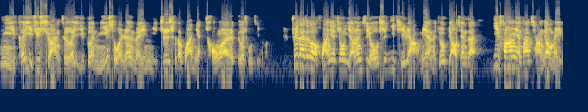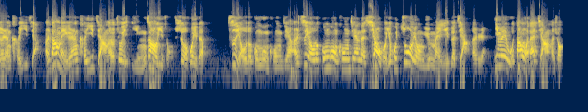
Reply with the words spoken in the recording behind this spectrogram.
你可以去选择一个你所认为你支持的观点，从而得出结论。所以在这个环节中，言论自由是一体两面的，就表现在一方面，它强调每个人可以讲，而当每个人可以讲的时候，就会营造一种社会的自由的公共空间，而自由的公共空间的效果又会作用于每一个讲的人，因为我当我在讲的时候，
